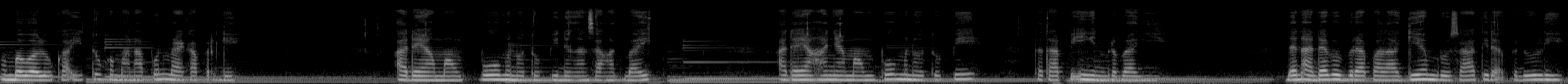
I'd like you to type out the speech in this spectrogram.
Membawa luka itu ke mana pun mereka pergi. Ada yang mampu menutupi dengan sangat baik. Ada yang hanya mampu menutupi tetapi ingin berbagi. Dan ada beberapa lagi yang berusaha tidak peduli.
